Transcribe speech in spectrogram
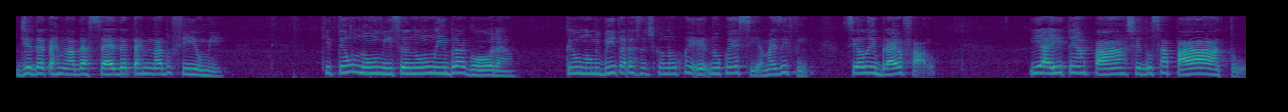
de determinada série, determinado filme que tem um nome, isso eu não lembro agora. Tem um nome bem interessante que eu não conhecia, mas enfim, se eu lembrar eu falo. E aí tem a parte do sapato,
